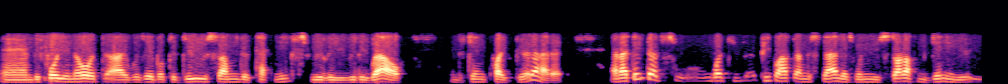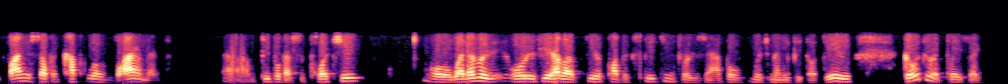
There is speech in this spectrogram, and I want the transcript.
And before you know it, I was able to do some of the techniques really really well, and became quite good at it. And I think that's what people have to understand is when you start off the beginning, you find yourself in a comfortable environment, um, people that support you, or whatever. Or if you have a fear of public speaking, for example, which many people do, go to a place like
